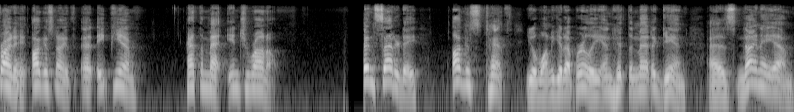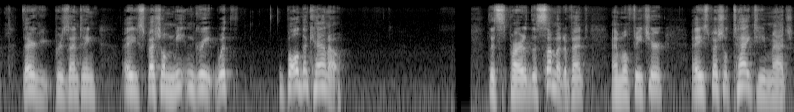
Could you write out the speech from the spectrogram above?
Friday, August 9th at 8 p.m. at the Met in Toronto. Then Saturday, August 10th, you'll want to get up early and hit the Met again as 9 a.m. They're presenting a special meet and greet with Bull Nakano. This is part of the Summit event and will feature a special tag team match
